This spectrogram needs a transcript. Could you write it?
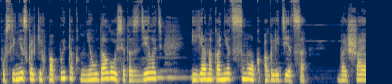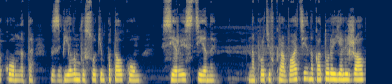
После нескольких попыток мне удалось это сделать, и я, наконец, смог оглядеться. Большая комната с белым высоким потолком, серые стены. Напротив кровати, на которой я лежал,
